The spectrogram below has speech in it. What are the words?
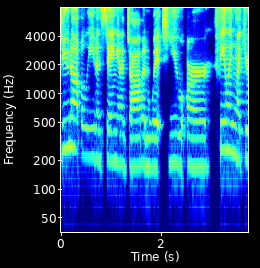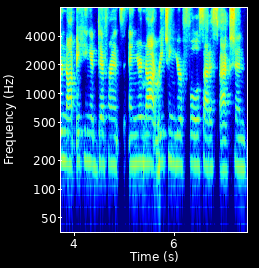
do not believe in staying in a job in which you are feeling like you're not making a difference and you're not mm-hmm. reaching your full satisfaction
